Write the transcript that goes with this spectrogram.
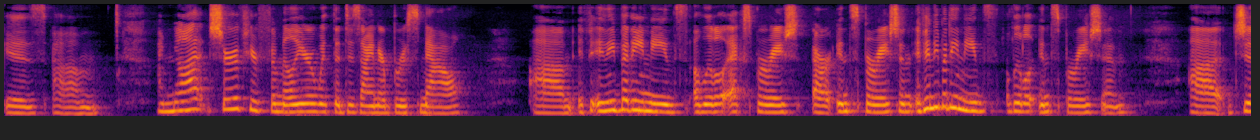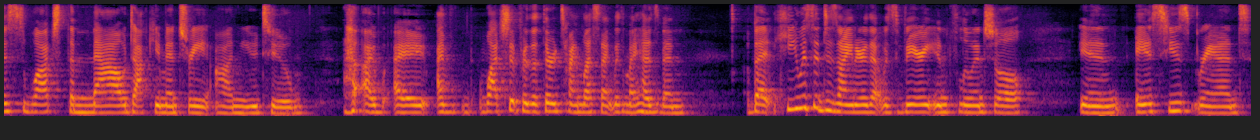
is um, I'm not sure if you're familiar with the designer Bruce Mau. Um, if anybody needs a little expiration or inspiration, if anybody needs a little inspiration, uh, just watch the Mau documentary on YouTube. I, I, I watched it for the third time last night with my husband, but he was a designer that was very influential in ASU's brand.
